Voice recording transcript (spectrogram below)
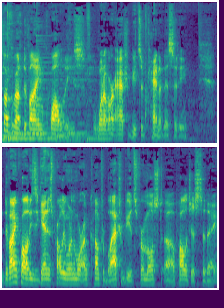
talk about divine qualities, one of our attributes of canonicity. Divine qualities, again, is probably one of the more uncomfortable attributes for most uh, apologists today.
